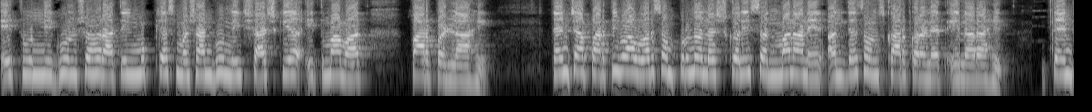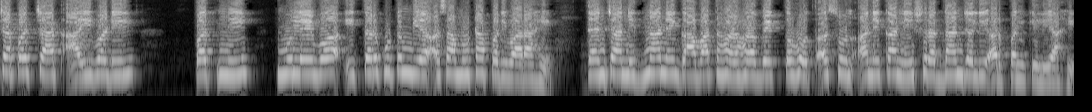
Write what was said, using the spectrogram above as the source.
येथून निघून शहरातील मुख्य स्मशानभूमीत शासकीय इतमामात पार पडला आहे. त्यांच्या पार्थिवावर संपूर्ण लष्करी सन्मानाने अंत्यसंस्कार करण्यात येणार आहेत. त्यांच्या पश्चात आई वडील पत्नी मुले व इतर कुटुंबीय असा मोठा परिवार आहे. त्यांच्या निधनाने गावात हळहळ व्यक्त होत असून अनेकांनी श्रद्धांजली अर्पण केली आहे.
